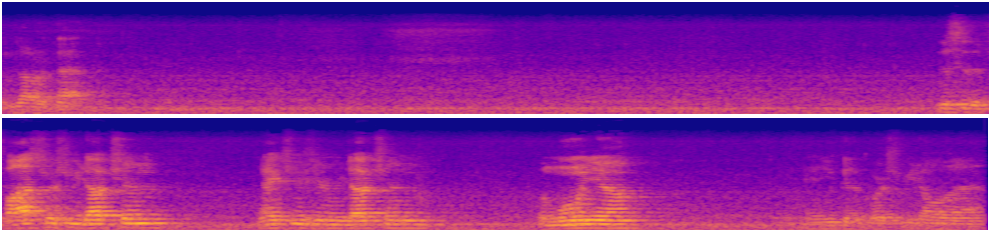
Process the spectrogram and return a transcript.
comes out at that. This is the phosphorus reduction, nitrogen reduction, ammonia, and you can of course read all that.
